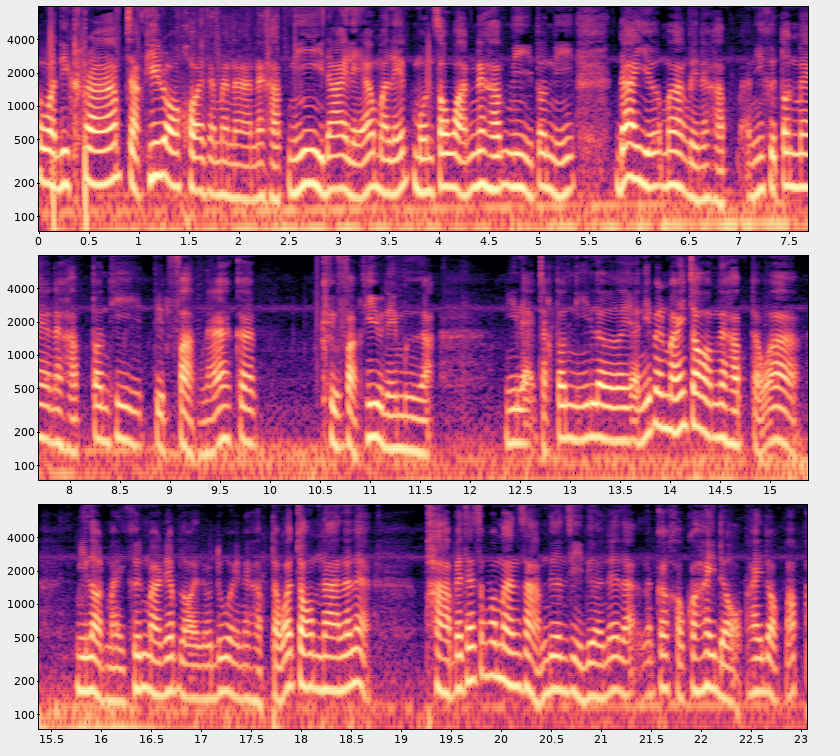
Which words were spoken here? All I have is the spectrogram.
สวัสดีครับ จากที่รอคอยกันมานานนะครับ นี่ได้แล้วเมล็ดมนสวรรค์นะครับ นี่ต้นนี้ได้เยอะมากเลยนะครับ อันนี้คือต้นแม่นะครับ ต้นที่ติดฝักนะ ก็คือฝักที่อยู่ในมือนี่แหละจากต้นนี้เลย อันนี้เป็นไม้จอมนะครับ แต่ว่ามีหลอดใหม่ขึ้นมาเรียบร้อยแล้วด้วยนะครับ แต่ว่าจอมนานแล้วแหละผ่าไปได้สักประมาณ 3 เดือน 4 เดือนได้ละแล้วก็เขาก็ให้ดอกให้ดอกปั๊บผ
